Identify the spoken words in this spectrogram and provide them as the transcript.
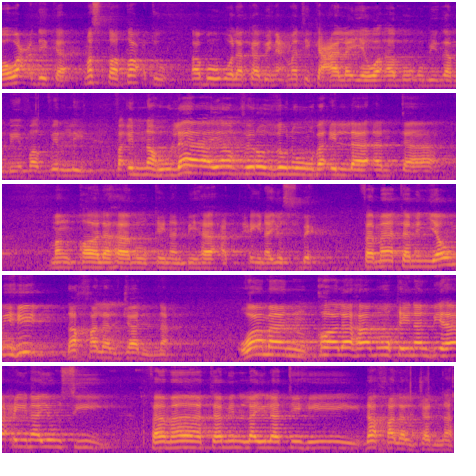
ووعدك ما استطعت أبوء لك بنعمتك علي وأبوء بذنبي فاغفر لي فإنه لا يغفر الذنوب إلا أنت من قالها موقنا بها حتى حين يصبح فمات من يومه دخل الجنة ومن قالها موقنا بها حين يمسي فمات من ليلته دخل الجنة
